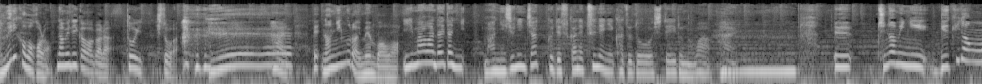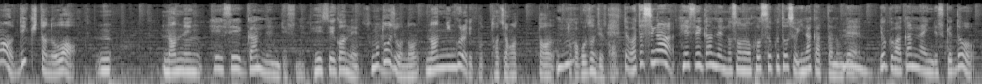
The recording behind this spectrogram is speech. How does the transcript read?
アメリカわから？滑川から。遠い人は。へえ、はい。え何人ぐらいメンバーは？今はだいたいに、まあ、20人弱ですかね。常に活動しているのは、はい。えちなみに劇団ができたのはん？何年？平成元年ですね。平成元年。その当時は何,、何人ぐらいでこう立ち上がったとかご存知ですか、で私が平成元年のその発足当初いなかったので、うん。よくわかんないんですけど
